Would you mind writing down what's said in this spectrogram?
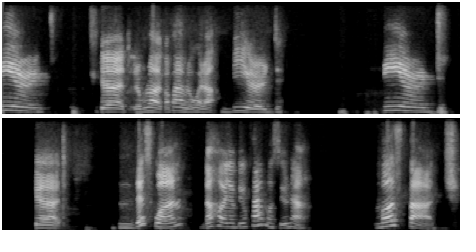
Beard. good. Đúng rồi có phát âm đúng rồi đó. Beard. Beard. good. This one nó hơi trong tiếng pháp một xíu nè mustache.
